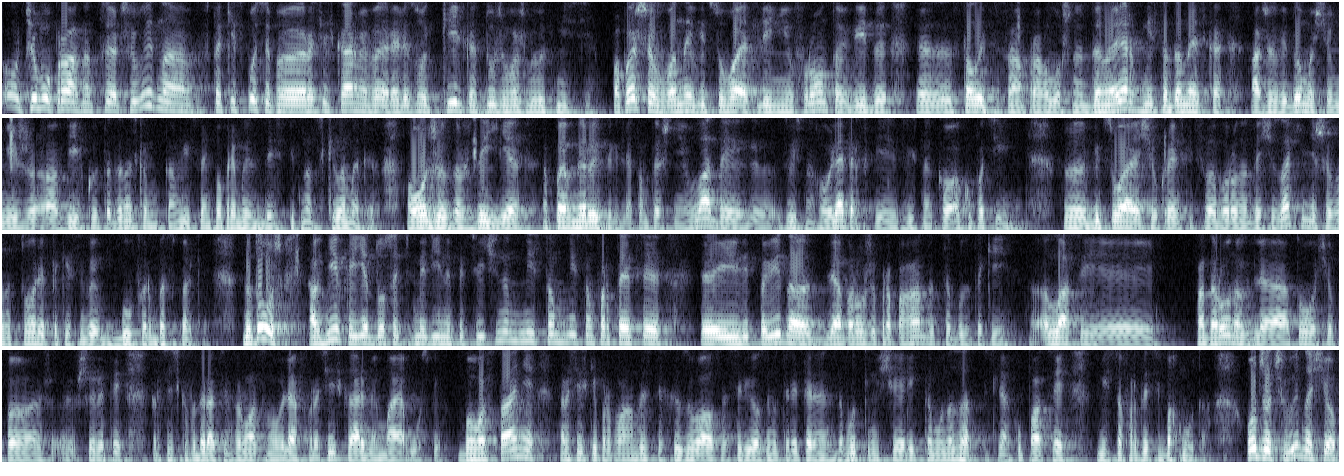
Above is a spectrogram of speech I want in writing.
О, Чому прагне це очевидно. В такий спосіб е, російська армія реалізує кілька дуже важливих місій. По-перше, вони відсувають лінію фронту від е, столиці саме проголошеної ДНР, міста Донецька, адже відомо, що між Авдіївкою та Донецьком там відстань по прямій десь 15 кілометрів. А отже, завжди є певний ризик для тамтешньої влади, е, звісно, гаулятерський, звісно, окупаційний. Е, Відсуваючи українські сили оборони дещо західніше, вони створюють такий собі буфер безпеки. До того ж, Авдіївка є досить медійно підсвіченим містом, містом фортеці, і відповідно для ворожої пропаганди це буде такий ласий е, подарунок для того, щоб ширити Російську Федерацію інформацію, мовляв, російська армія має успіх. Бо востаннє російські пропагандисти хизувалися серйозними територіальними здобутками ще рік тому назад, після окупації міста фортеці Бахмута. Отже, очевидно, що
